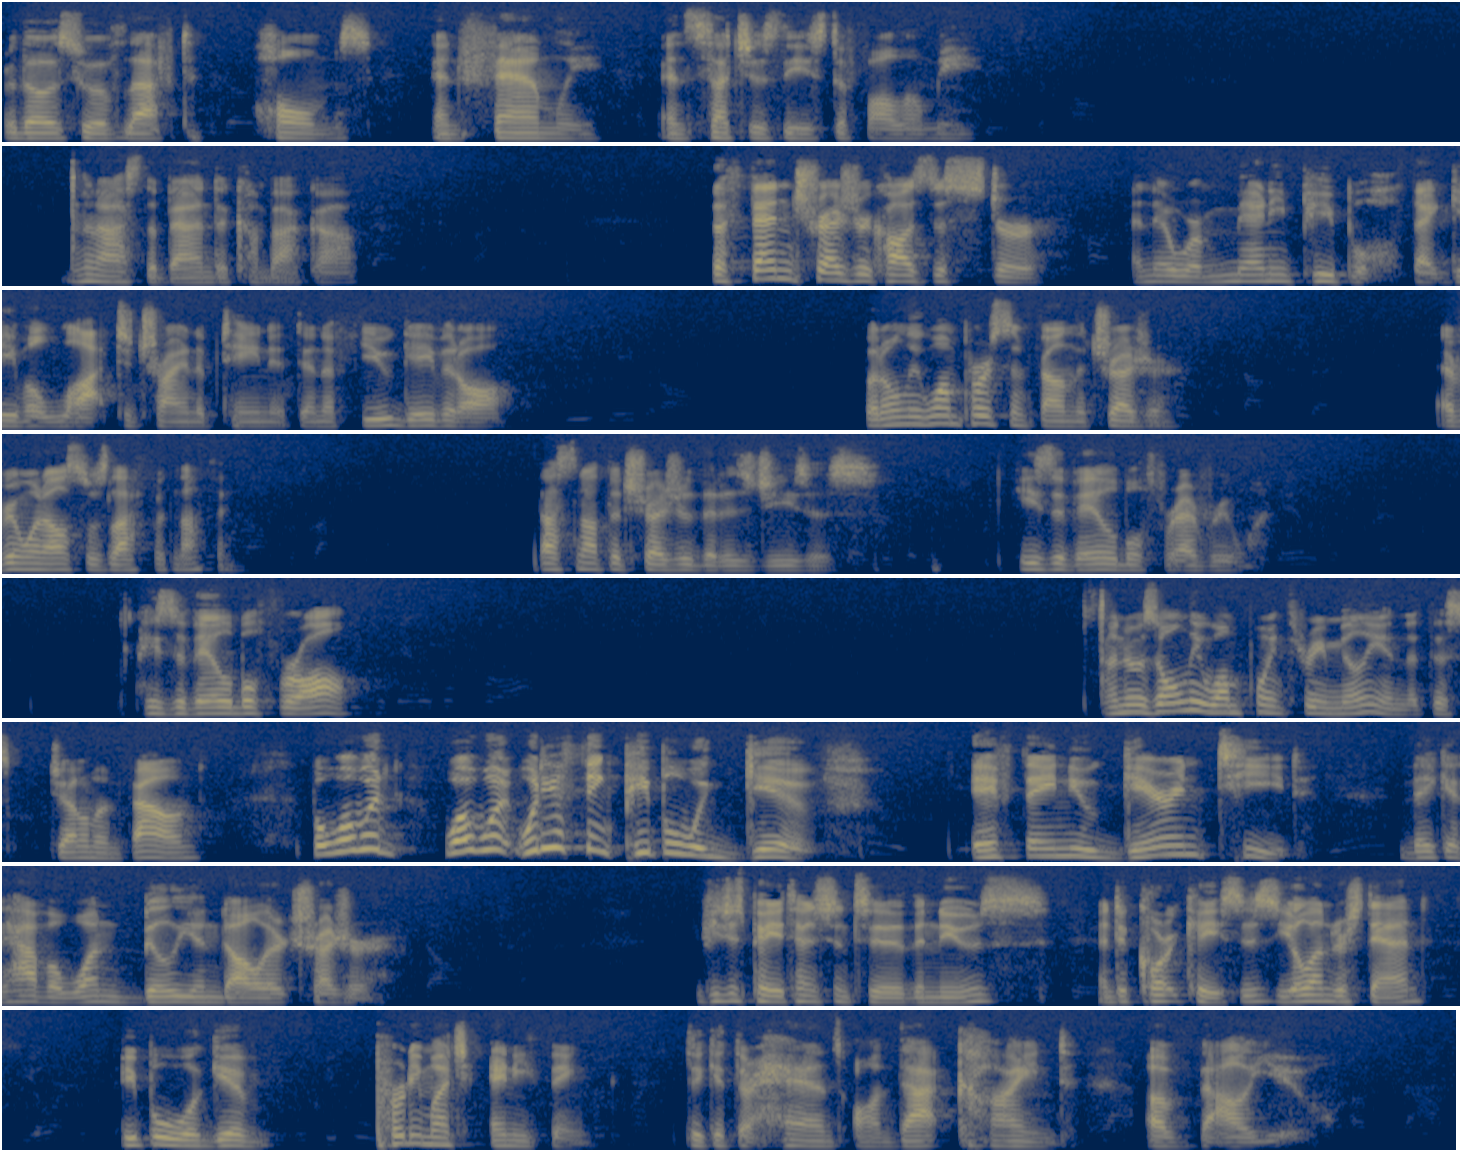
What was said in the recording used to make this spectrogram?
for those who have left homes and family and such as these to follow me. I'm going to ask the band to come back up. The Fenn treasure caused a stir, and there were many people that gave a lot to try and obtain it, and a few gave it all. But only one person found the treasure. Everyone else was left with nothing. That's not the treasure that is Jesus. He's available for everyone, He's available for all. And it was only 1.3 million that this gentleman found. But what would what would what do you think people would give if they knew guaranteed they could have a 1 billion dollar treasure? If you just pay attention to the news and to court cases, you'll understand. People will give pretty much anything to get their hands on that kind of value.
